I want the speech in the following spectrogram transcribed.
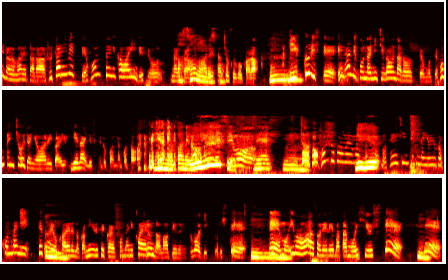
目が生まれたら、二人目って本当に可愛いんですよ。なんあか、生まれた直後から。うんびっくりして、え、なんでこんなに違うんだろうって思って、本当に長女には悪いから言えないんですけど、こんなこと。いややっぱね、余裕ですよ。でも、ね。うん。そうそう、本当そう思います。余裕そうそう精神的な余裕がこんなに世界を変えるのか、見える世界をこんなに変えるんだなっていうのにすごいびっくりして、うんで、もう今はそれでまたもう一周して、うんで、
